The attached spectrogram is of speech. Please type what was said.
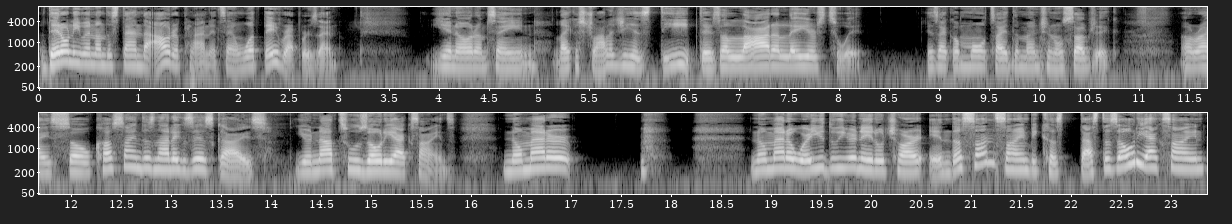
They don't even understand the outer planets and what they represent. You know what I'm saying? Like astrology is deep. There's a lot of layers to it. It's like a multi-dimensional subject. All right, so sign does not exist, guys. You're not two zodiac signs. No matter no matter where you do your natal chart in the sun sign because that's the zodiac sign,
